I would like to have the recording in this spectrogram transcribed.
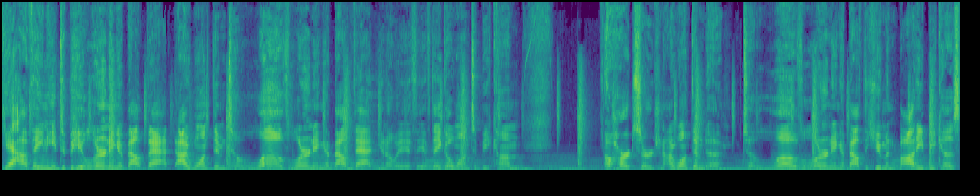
yeah, they need to be learning about that. I want them to love learning about that. You know, if, if they go on to become a heart surgeon, I want them to, to love learning about the human body because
